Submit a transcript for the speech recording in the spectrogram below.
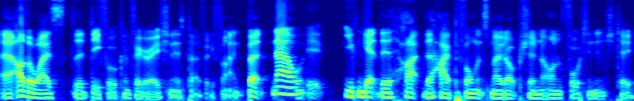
Uh, otherwise, the default configuration is perfectly fine. But now it, you can get the high, the high performance mode option on 14 inch 2.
